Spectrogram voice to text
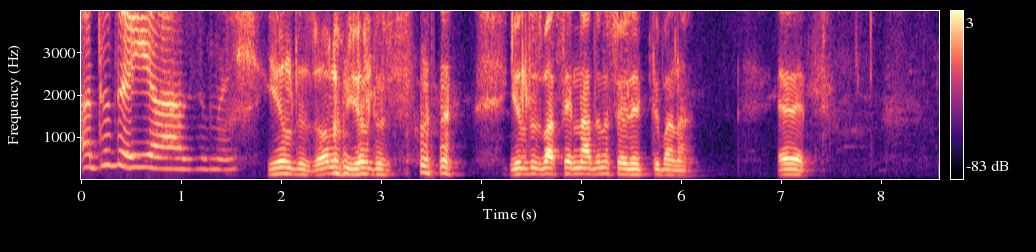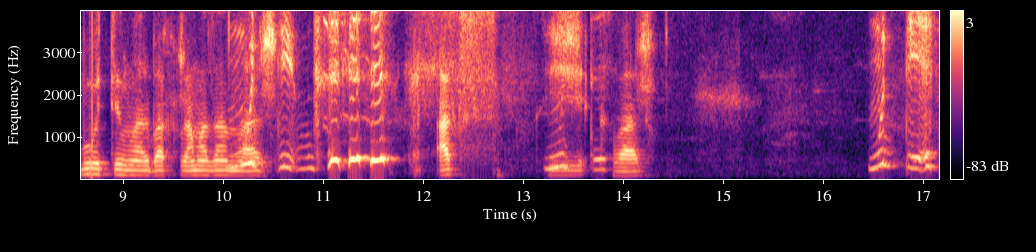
Adı da yazmış. Yıldız oğlum Yıldız. Yıldız bak senin adını söyletti bana. Evet. Muhittin var bak Ramazan var. Muhittin. Aks Muhittin. var. Muhittin.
